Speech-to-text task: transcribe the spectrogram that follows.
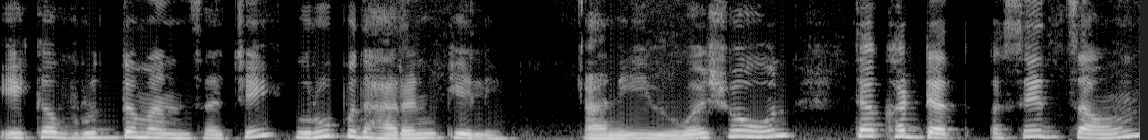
एका वृद्ध माणसाचे रूप धारण केले आणि विवश होऊन त्या खड्ड्यात असेच जाऊन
